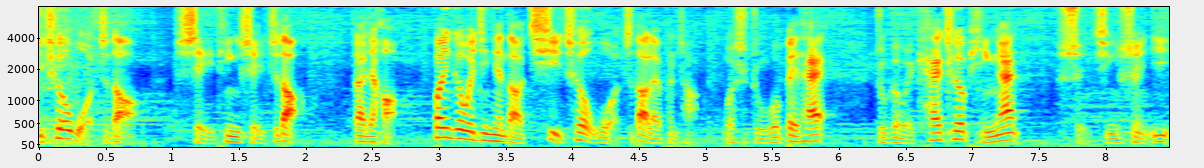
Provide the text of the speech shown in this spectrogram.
汽车我知道，谁听谁知道。大家好，欢迎各位今天到汽车我知道来捧场，我是主播备胎，祝各位开车平安，顺心顺意。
